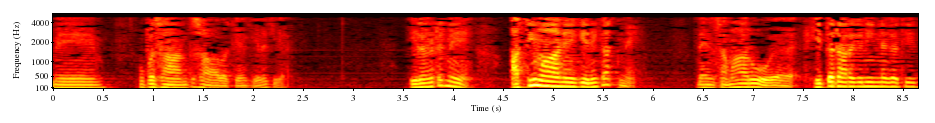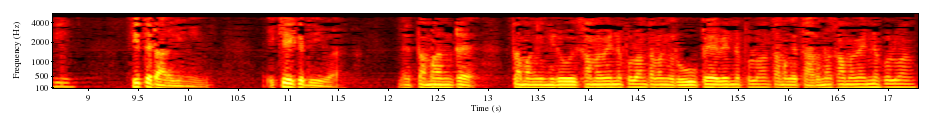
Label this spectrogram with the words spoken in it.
මේ උපසාන්ත ශ්‍රාවකයා කියලා කියන්නේ. ඊළඟට මේ අතිමානය කියන එකක් නැහැ. දැන් සමහරව ඔය හිතට අරගෙන ඉන්න ගතිය තියෙන. හිතට අරගෙන ඉන්නේ. එක එක දේවල්. තමන්ට තමන්ගේ නිරෝගීකම වෙන්න පුළුවන්, තමන්ගේ රූපය වෙන්න පුළුවන්, තමන්ගේ තරුණකම වෙන්න පුළුවන්,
